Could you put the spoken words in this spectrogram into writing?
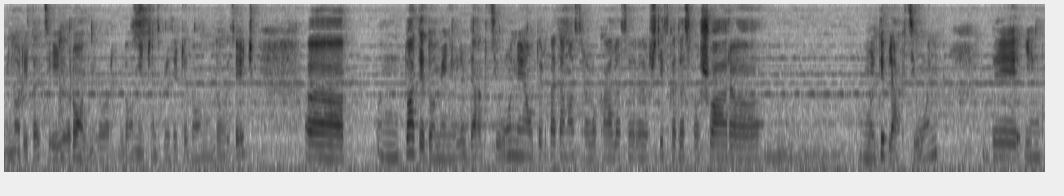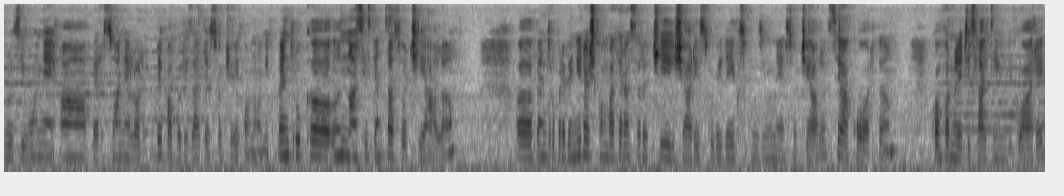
minorității romilor 2015-2020, uh, în toate domeniile de acțiune, autoritatea noastră locală, să știți că desfășoară mm, multiple acțiuni de incluziune a persoanelor defavorizate socioeconomic. Pentru că în asistența socială, uh, pentru prevenirea și combaterea sărăciei și a riscului de excluziune socială se acordă, conform legislației în vigoare,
